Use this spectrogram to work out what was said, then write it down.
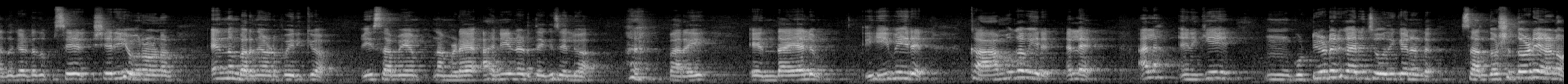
അത് കേട്ടതും ശരി ശരി യുവർ ഓണർ എന്നും പറഞ്ഞ് അവിടെ പോയി ഇരിക്കുക ഈ സമയം നമ്മുടെ അനിയുടെ അടുത്തേക്ക് ചെല്ലുക. പറയ് എന്തായാലും ഈ വീരൻ കാമുക വീരൻ അല്ലേ? അല്ല എനിക്ക് കുട്ടിയോട് ഒരു കാര്യം ചോദിക്കാനുണ്ട്. സന്തോഷത്തോടെയാണോ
